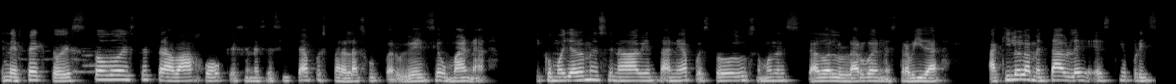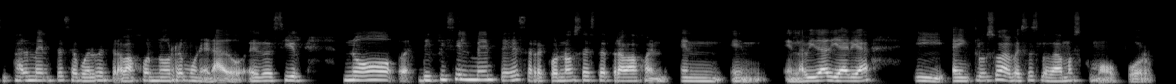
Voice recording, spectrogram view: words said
en efecto es todo este trabajo que se necesita pues para la supervivencia humana. Y como ya lo mencionaba bien Tania, pues todos los hemos necesitado a lo largo de nuestra vida. Aquí lo lamentable es que principalmente se vuelve un trabajo no remunerado, es decir, no difícilmente se reconoce este trabajo en, en, en, en la vida diaria y, e incluso a veces lo damos como por,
